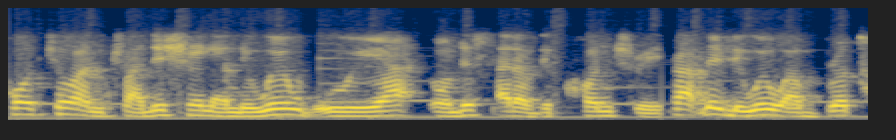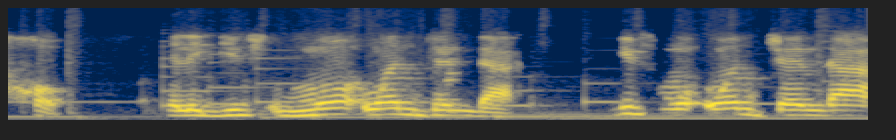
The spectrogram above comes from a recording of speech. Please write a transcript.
culture and tradition and the way we are on this side of the country. Probably the way we are brought up. Really gives more one gender gives more, one gender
